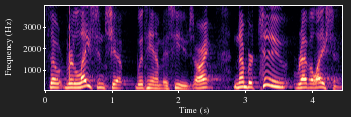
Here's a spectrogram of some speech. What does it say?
So relationship with Him is huge. All right. Number two, revelation.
